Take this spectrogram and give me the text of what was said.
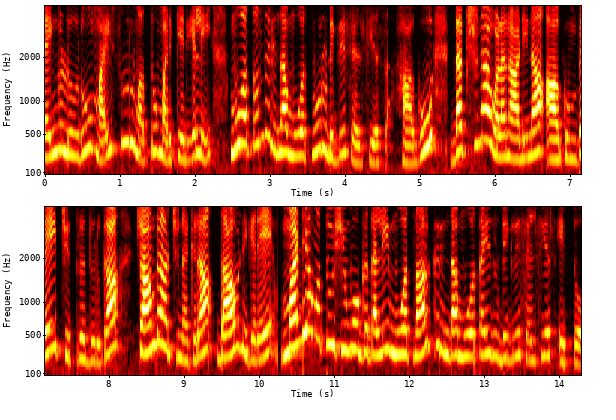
ಬೆಂಗಳೂರು, ಮೈಸೂರು ಮತ್ತು ಮಡಿಕೇರಿಯಲ್ಲಿ ಮೂವತ್ತೊಂದರಿಂದ ಮೂವತ್ಮೂರು ಡಿಗ್ರಿ ಸೆಲ್ಸಿಯಸ್ ಹಾಗೂ ದಕ್ಷಿಣ ಒಳನಾಡಿನ ಆಗುಂಬೆ ಚಿತ್ರದುರ್ಗ ಚಾಮರಾಜನಗರ ದಾವಣಗೆರೆ ಮಂಡ್ಯ ಮತ್ತು ಶಿವಮೊಗ್ಗದಲ್ಲಿ ಮೂವತ್ನಾಲ್ಕರಿಂದ ಮೂವತ್ತೈದು ಡಿಗ್ರಿ ಸೆಲ್ಸಿಯಸ್ ಇತ್ತು.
